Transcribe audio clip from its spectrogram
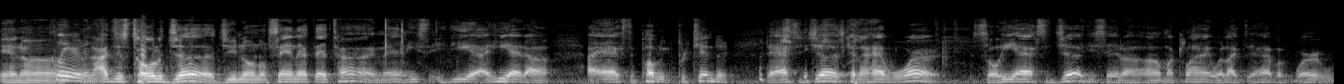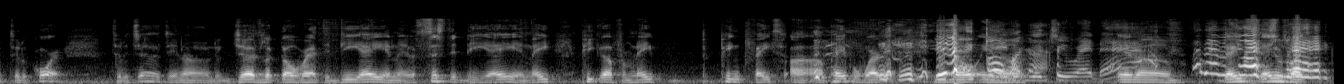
And, uh, Clearly. and I just told the judge, you know what I'm saying, at that time, man. He said- he had, he had uh, I asked the public pretender to ask the judge, can I have a word? So he asked the judge. He said, uh, uh, my client would like to have a word to the court, to the judge. And uh, the judge looked over at the DA and the assistant DA, and they peek up from their pink face uh, uh, paperwork, you know. And, Oh my God, you right now. and um, I'm having they, they was like,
